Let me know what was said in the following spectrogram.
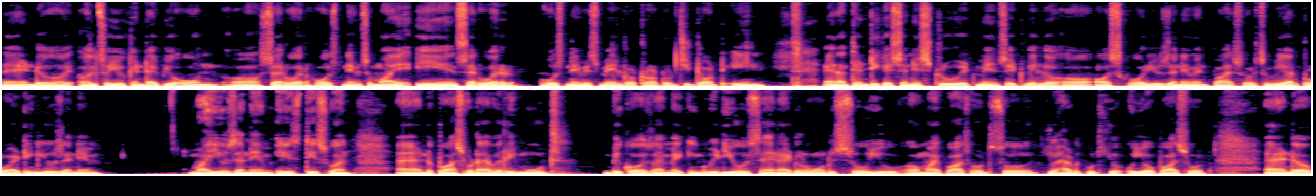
and uh, also you can type your own uh, server host name. So my uh, server host name is mail.autorg.in and authentication is true. It means it will uh, ask for username and password. So we are providing username. My username is this one and password i have removed because i'm making videos and i don't want to show you uh, my password. So you have to put your, your password. And uh,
